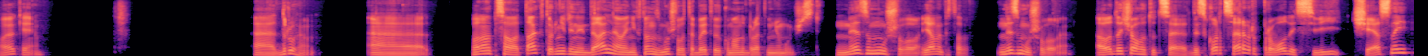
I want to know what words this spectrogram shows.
окей. Е, друге. Вона написала: так, турнір не ідеальний, але ніхто не змушував тебе і твою команду брати в ньому участь. Не змушував. Я написав, не змушували. Але до чого тут це? Discord сервер проводить свій чесний,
